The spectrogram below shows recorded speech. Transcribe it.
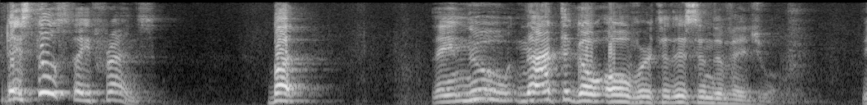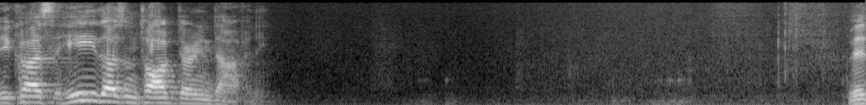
They still stayed friends. But they knew not to go over to this individual because he doesn't talk during davening. The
